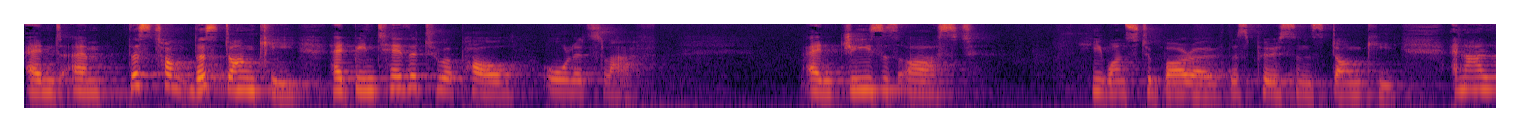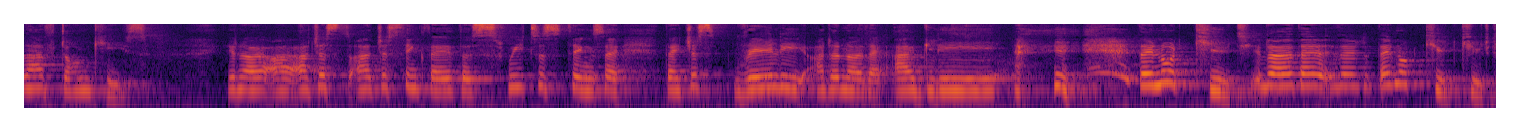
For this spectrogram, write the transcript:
And um, this, ton- this donkey had been tethered to a pole all its life. And Jesus asked, he wants to borrow this person's donkey. And I love donkeys. You know, I, I, just, I just think they're the sweetest things. They, they just really, I don't know, they're ugly. they're not cute, you know, they're, they're, they're not cute, cute.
